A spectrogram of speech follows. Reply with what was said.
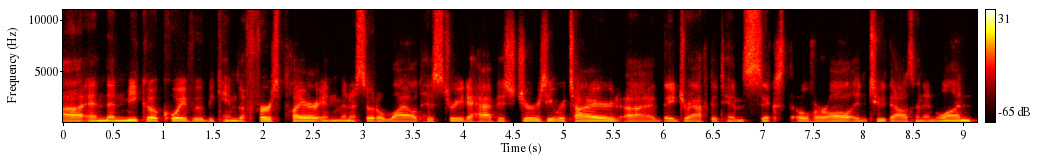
Uh, and then Mikko Koivu became the first player in Minnesota Wild history to have his jersey retired. Uh, they drafted him sixth overall in 2001,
